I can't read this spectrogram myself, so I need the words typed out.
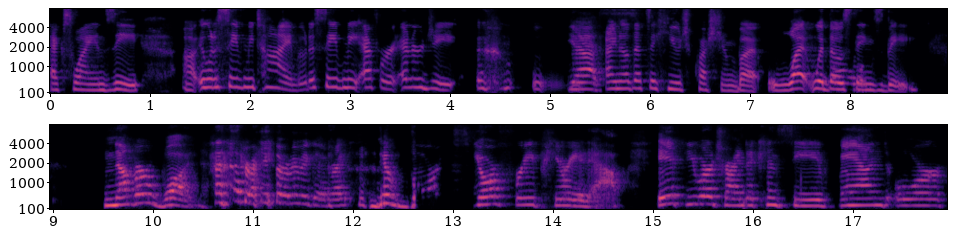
x y and z. Uh, it would have saved me time it would have saved me effort energy. Yes i know that's a huge question but what would those oh. things be Number one, do we begin? Right? Divorce your free period app. If you are trying to conceive and or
